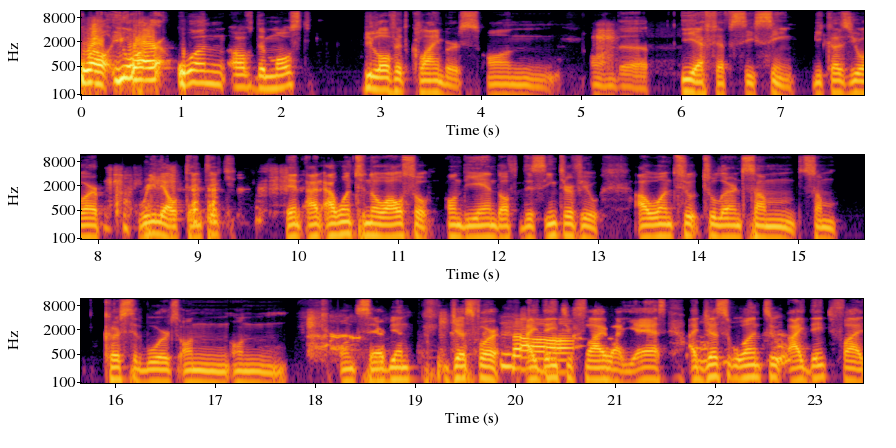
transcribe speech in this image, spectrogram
Well, you are one of the most beloved climbers on on the IFSC scene because you are really authentic. and I, I, want to know also on the end of this interview, I want to to learn some some cursed words on on on Serbian just for no. identify uh, yes I just want to identify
